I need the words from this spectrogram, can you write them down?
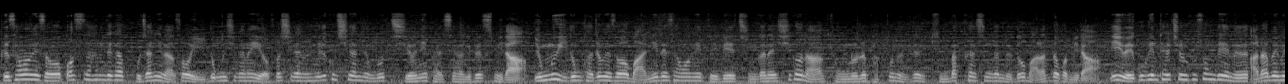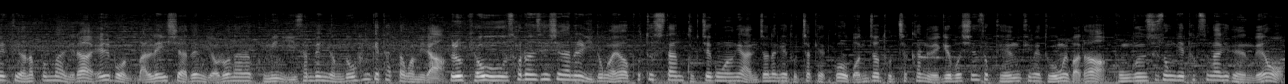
그 상황에서 버스 한 대가 고장이 나서 이동 시간에 6시간에서 7시간 정도 지연이 발생하기도 했습니다. 육로 이동 과정에서 만일의 상황에 대비해 중간에 쉬거나 경로를 바꾸는 등 긴박한 순간들도 많았다고 합니다. 이 외국인 탈출 호송대에는 아랍에미리트 연합뿐만 아니라 일본, 말레이시아 등 여러 나라 국민 2, 300명도 함께 탔다고 합니다. 그리고 겨우 33시간을 이동하여 포트수단 국제공항에 안전하게 도착했고 먼저 도착한 외교부 신속 대응팀의 도움을 받아 공군 수송기에 탑승하게 되는데요.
